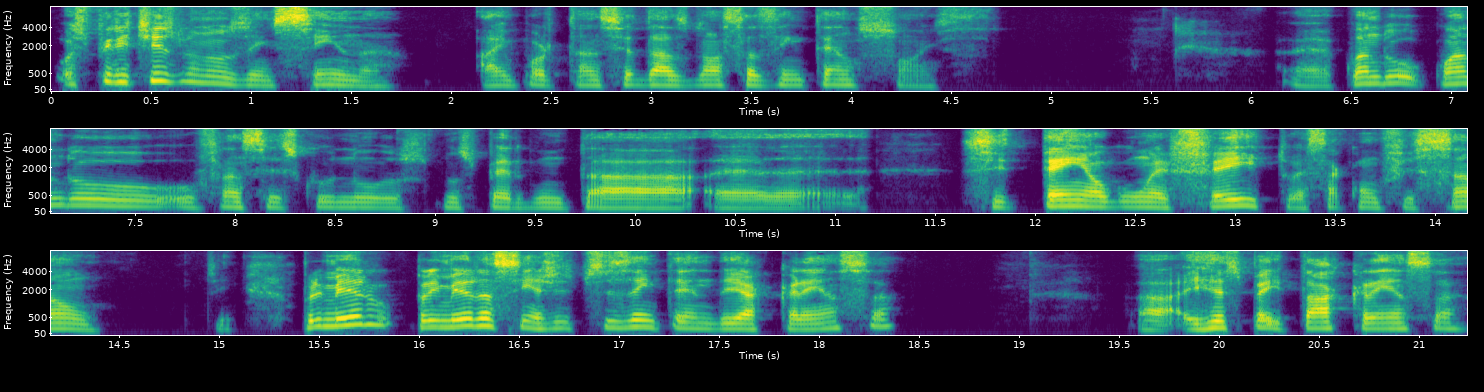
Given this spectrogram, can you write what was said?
o Espiritismo nos ensina a importância das nossas intenções. É, quando, quando o Francisco nos, nos pergunta é, se tem algum efeito essa confissão, primeiro, primeiro assim, a gente precisa entender a crença uh, e respeitar a crença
